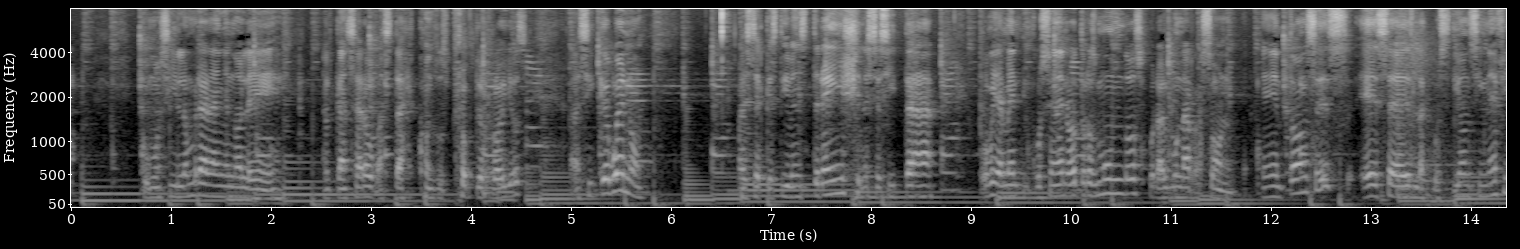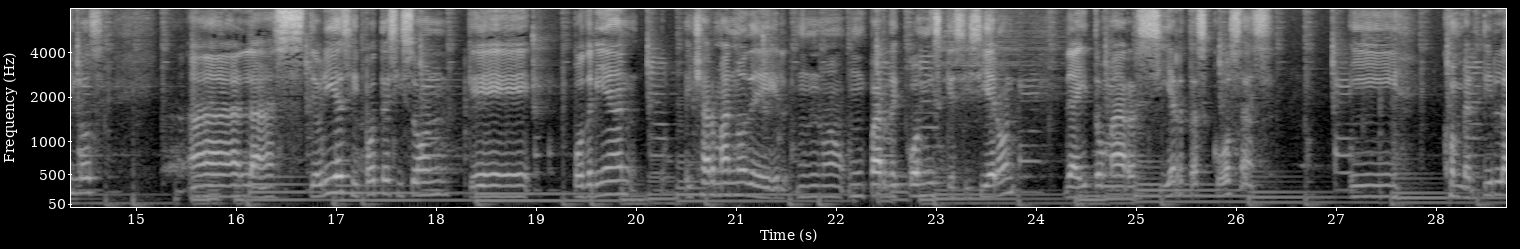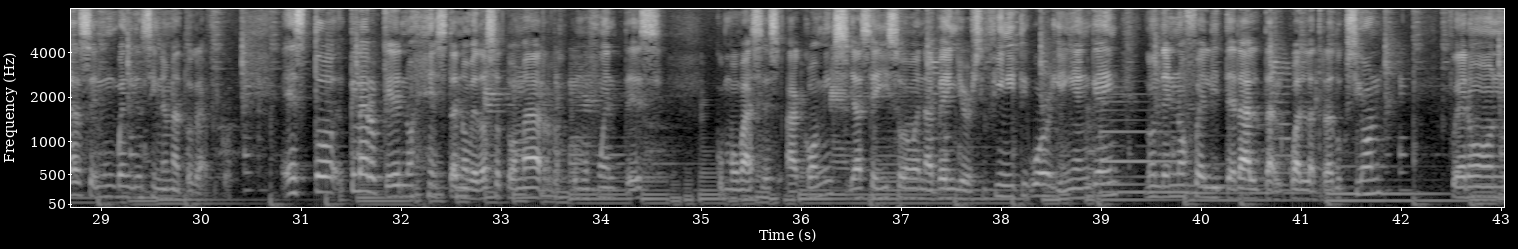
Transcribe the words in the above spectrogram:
Como si el hombre araña no le alcanzara a bastar con sus propios rollos. Así que bueno, parece que Stephen Strange necesita obviamente incursionar en otros mundos por alguna razón. Entonces, esa es la cuestión cinéfilos. Ah, las teorías e hipótesis son que podrían echar mano de un par de cómics que se hicieron, de ahí tomar ciertas cosas y convertirlas en un buen guion cinematográfico. Esto, claro que no es tan novedoso tomar como fuentes, como bases a cómics, ya se hizo en Avengers Infinity War y en Endgame, donde no fue literal tal cual la traducción, fueron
